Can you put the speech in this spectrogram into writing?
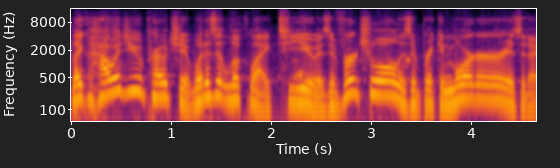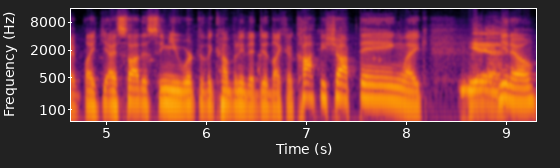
Like, how would you approach it? What does it look like to you? Is it virtual? Is it brick and mortar? Is it a, like I saw this thing you worked with a company that did like a coffee shop thing? Like, Yeah. you know.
